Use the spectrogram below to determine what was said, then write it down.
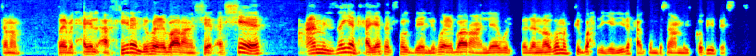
تمام. طيب الحاجة الأخيرة اللي هو عبارة عن ال share ال share عامل زي الحاجات الفوق دي اللي هو عبارة عن label بدل ما أقوم أكتب واحدة جديدة حقوم بس أعمل copy paste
